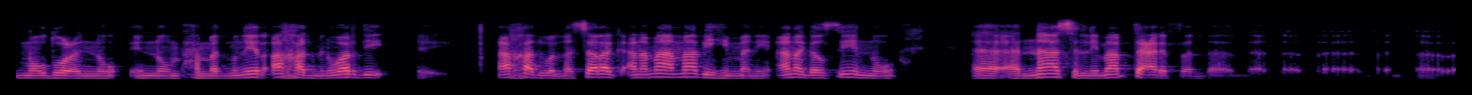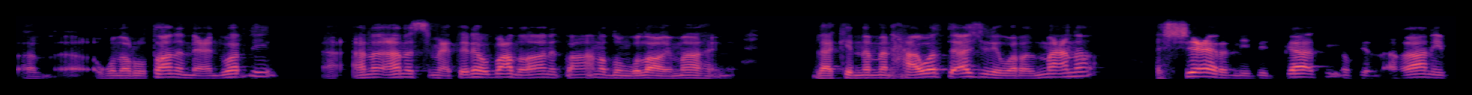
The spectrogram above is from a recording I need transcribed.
موضوع إنه إنه محمد منير أخذ من وردي أخذ ولا سرق أنا ما ما بيهمني. أنا قصدي إنه آه، الناس اللي ما بتعرف الروطان اللي عند وردي أنا أنا سمعت له بعض الاغاني طبعا أنا ضنقلاوي ما هي لكن لما حاولت أجري ورا المعنى الشعر اللي بيتقال فيه في الأغاني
